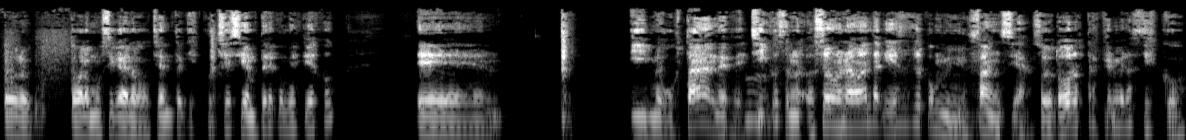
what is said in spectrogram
toda la música de los 80 que escuché siempre con mis viejos, eh, y me gustaban desde mm. chicos, o sea, una banda que yo supe con mi infancia, sobre todo los tres primeros discos.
